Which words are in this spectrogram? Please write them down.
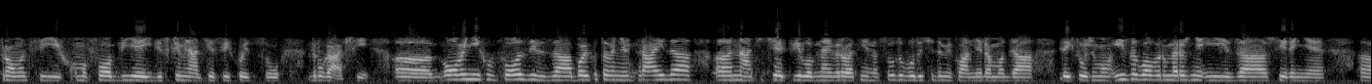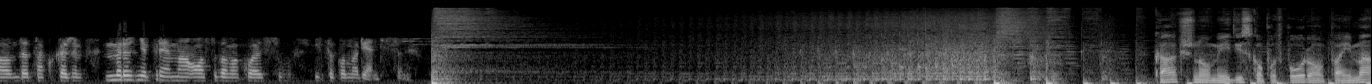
promociji homofobije i diskriminacije svih koji su drugačiji. Ovaj njihov poziv za bojkotovanje Prajda naći će epilog najverovatnije na sudu, budući da mi planiramo da, da ih tužimo i za govor mržnje i za širenje da tako kažem, mržnje prema osobama koje su istokolno orijentisane. Kakšno medijsko podporo pa ima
